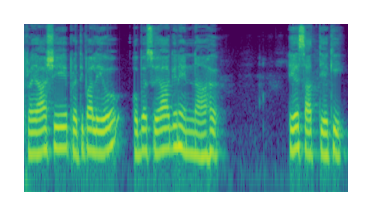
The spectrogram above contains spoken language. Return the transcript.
ප්‍රයාශයේ ප්‍රතිඵලයෝ ඔබ සොයාගෙන එන්නාහ. එය සත්‍යකි.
